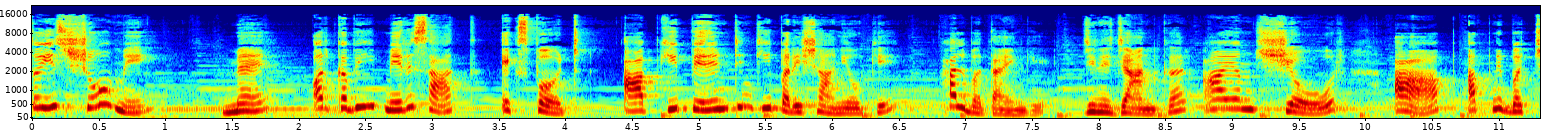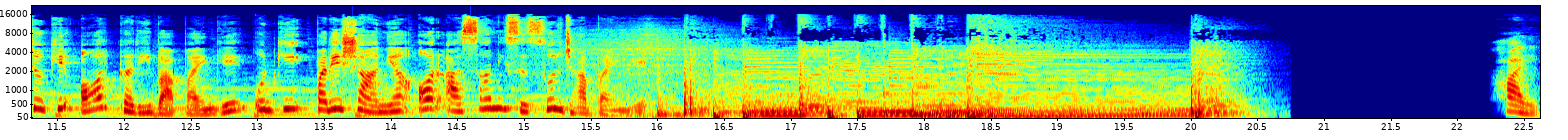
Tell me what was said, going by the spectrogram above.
तो इस शो में मैं और कभी मेरे साथ एक्सपर्ट आपकी पेरेंटिंग की परेशानियों के हल बताएँगे, जिन्हें जानकर आई एम श्योर आप अपने बच्चों के और करीब आ पाएँगे, उनकी परेशानियाँ और आसानी से सुलझा पाएँगे। हाय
